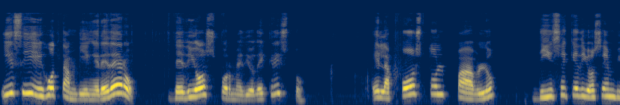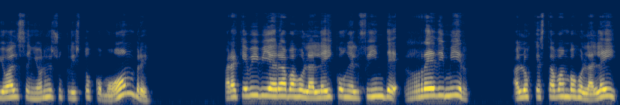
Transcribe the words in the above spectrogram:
y si hijo, también heredero de Dios por medio de Cristo. El apóstol Pablo dice que Dios envió al Señor Jesucristo como hombre para que viviera bajo la ley con el fin de redimir a los que estaban bajo la ley,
